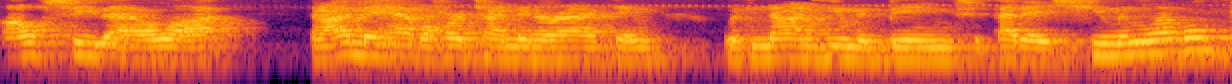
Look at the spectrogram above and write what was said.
I'll see that a lot, and I may have a hard time interacting with non-human beings at a human level,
